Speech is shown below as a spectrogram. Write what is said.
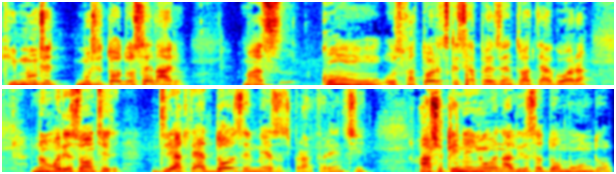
que mude, mude todo o cenário. Mas com os fatores que se apresentam até agora, num horizonte de até 12 meses para frente, acho que nenhum analista do mundo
